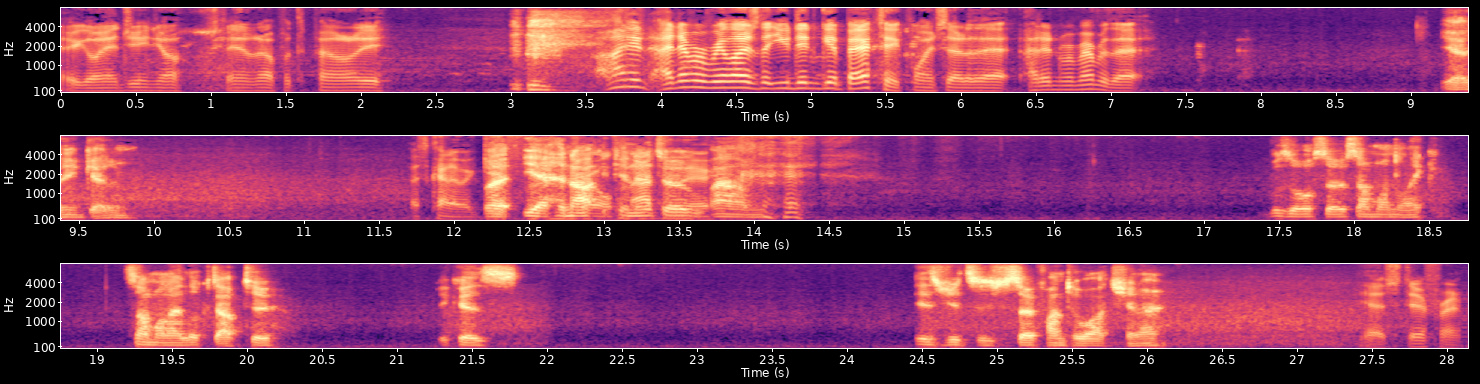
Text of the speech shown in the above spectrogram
There you go, Angelino, standing up with the penalty. I didn't. I never realized that you didn't get back take points out of that. I didn't remember that. Yeah, I didn't get him. That's kind of a But yeah, for Hana- Canuto um, was also someone like someone I looked up to because his jutsu is so fun to watch. You know, Yeah, it's different.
